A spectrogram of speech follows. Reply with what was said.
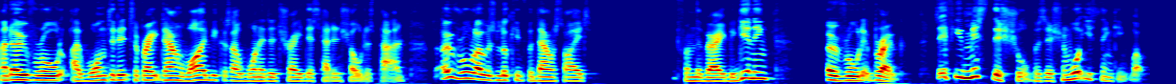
And overall, I wanted it to break down. Why? Because I wanted to trade this head and shoulders pattern. So overall, I was looking for downside from the very beginning. Overall, it broke. So if you missed this short position, what are you thinking? Well,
